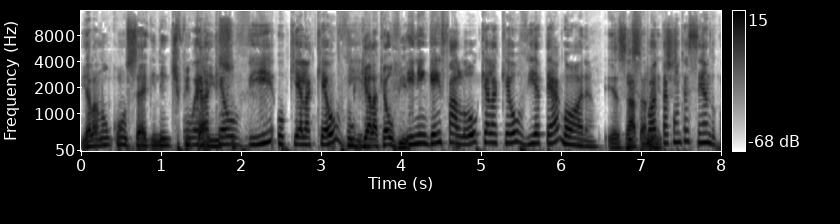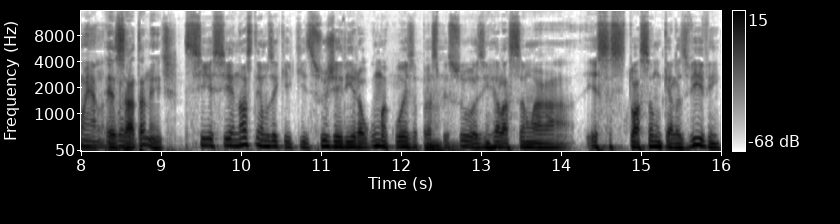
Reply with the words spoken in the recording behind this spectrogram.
e ela não consegue identificar Ou ela isso. quer ouvir o que ela quer ouvir. O que ela quer ouvir. E ninguém falou o que ela quer ouvir até agora. Isso pode Exatamente. estar acontecendo com ela. Exatamente. Se, se nós temos aqui que sugerir alguma coisa para as pessoas em relação a essa situação que elas vivem,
